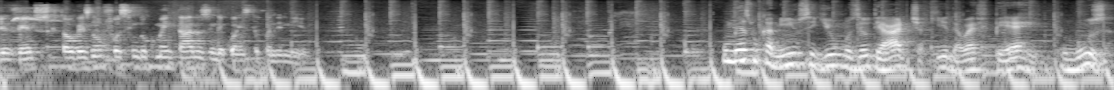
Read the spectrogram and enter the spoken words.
de eventos que talvez não fossem documentados em decorrência da pandemia. O mesmo caminho seguiu o Museu de Arte aqui da UFPR, o MUSA,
